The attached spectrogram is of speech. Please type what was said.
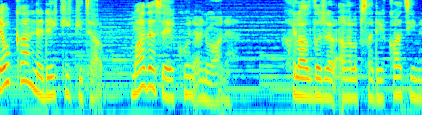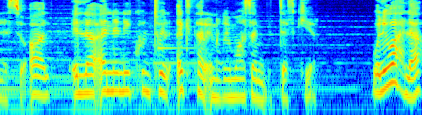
لو كان لديك كتاب ماذا سيكون عنوانه؟ خلال ضجر أغلب صديقاتي من السؤال إلا أنني كنت الأكثر انغماسا بالتفكير. ولوهلة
